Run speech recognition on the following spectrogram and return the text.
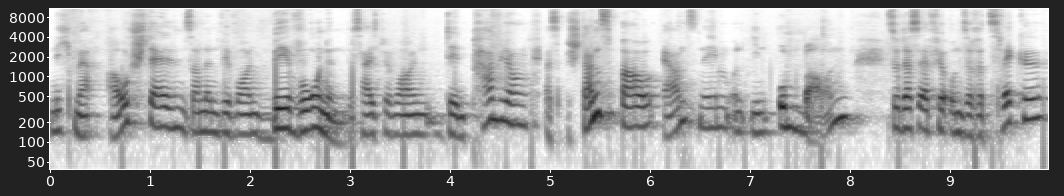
nicht mehr ausstellen, sondern wir wollen bewohnen. Das heißt, wir wollen den Pavillon als Bestandsbau ernst nehmen und ihn umbauen, so dass er für unsere Zwecke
